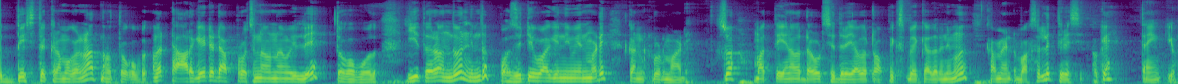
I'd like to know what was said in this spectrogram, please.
ಉದ್ದೇಶಿತ ಕ್ರಮಗಳನ್ನ ನಾವು ತೊಗೋಬೋದು. ಅಂದರೆ ಟಾರ್ಗೆಟೆಡ್ ಅಪ್ರೋಚ್ನ ನಾವು ಇಲ್ಲಿ ತೊಗೋಬೋದು. ಈ ಥರ ಒಂದು ನಿಮ್ಮದು ಪಾಸಿಟಿವ್ ಆಗಿ ನೀವೇನು ಮಾಡಿ? ಕನ್ಕ್ಲೂಡ್ ಮಾಡಿ. ಸೊ ಮತ್ತೆ ಏನಾದರೂ ಡೌಟ್ಸ್ ಇದ್ದರೆ ಯಾವುದೋ ಟಾಪಿಕ್ಸ್ ಬೇಕಾದರೆ ನೀವು ಕಮೆಂಟ್ ಬಾಕ್ಸಲ್ಲಿ ತಿಳಿಸಿ. ಓಕೆ ಥ್ಯಾಂಕ್ ಯು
